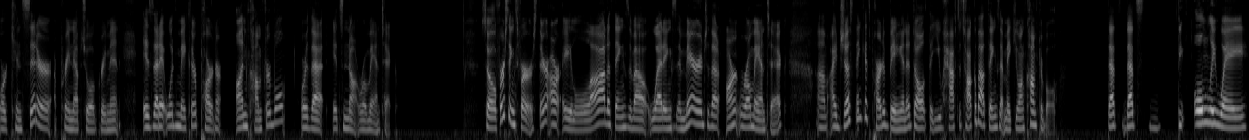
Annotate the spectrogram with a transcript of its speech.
or consider a prenuptial agreement is that it would make their partner uncomfortable or that it's not romantic. So, first things first, there are a lot of things about weddings and marriage that aren't romantic. Um, I just think it's part of being an adult that you have to talk about things that make you uncomfortable. That's that's the only way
